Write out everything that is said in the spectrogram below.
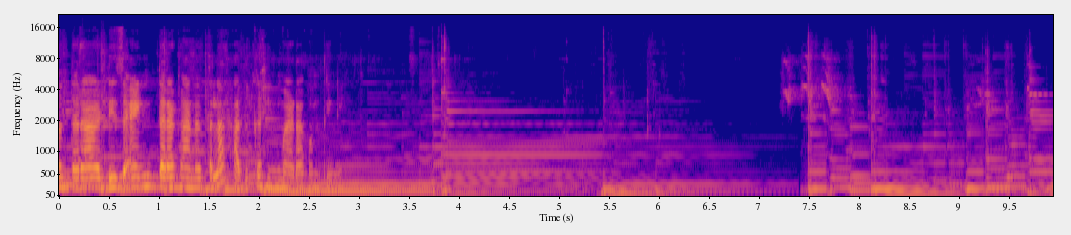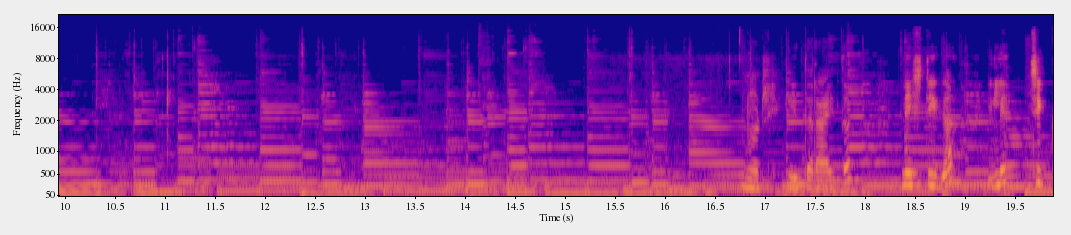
ಒಂಥರ ಡಿಸೈನ್ ಥರ ಕಾಣತ್ತಲ್ಲ, ಅದಕ್ಕೆ ಹಿಂಗೆ ಮಾಡಾಕೊಂತೀನಿ. ನೋಡ್ರಿ, ಈ ಥರ ಆಯಿತು. ನೆಕ್ಸ್ಟ್ ಈಗ ಇಲ್ಲಿ ಚಿಕ್ಕ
